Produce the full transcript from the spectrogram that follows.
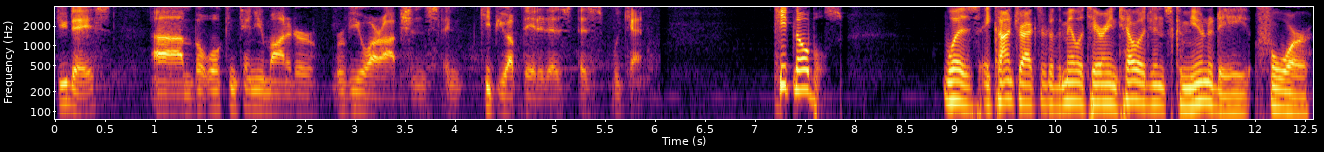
few days, um, but we'll continue to monitor, review our options, and keep you updated as as we can. Keith Nobles was a contractor to the military intelligence community for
